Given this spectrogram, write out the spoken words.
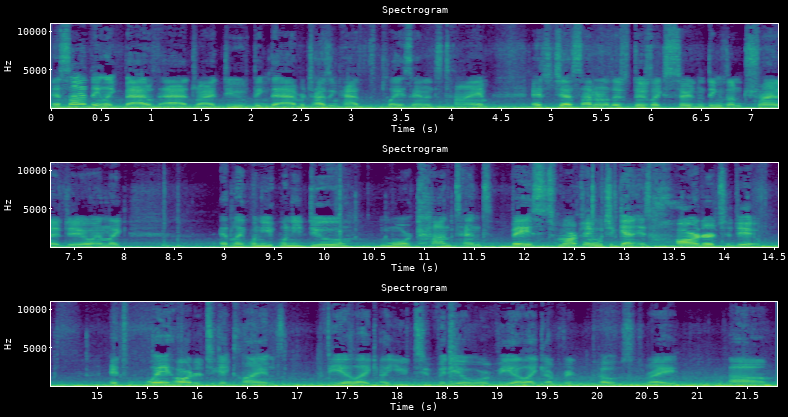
It's not anything like bad with ads, right? I do think that advertising has its place and its time. It's just I don't know. There's there's like certain things I'm trying to do, and like and like when you when you do more content based marketing, which again is harder to do. It's way harder to get clients via like a YouTube video or via like a written post, right? Um,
